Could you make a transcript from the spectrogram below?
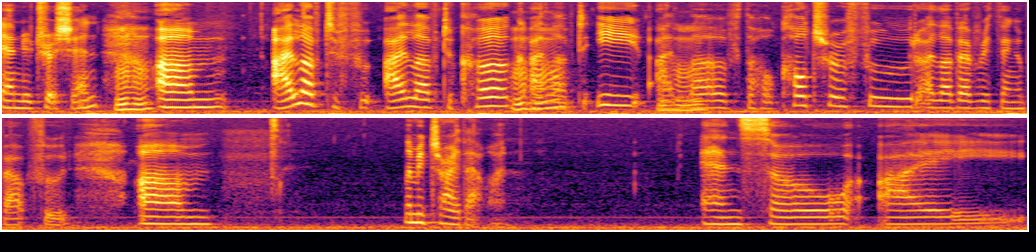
and nutrition. Mm-hmm. Um, I love to fo- I love to cook. I Mhm. love to eat. I Mhm. love the whole culture of food. I love everything about food. Um, let me try that one. And so I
